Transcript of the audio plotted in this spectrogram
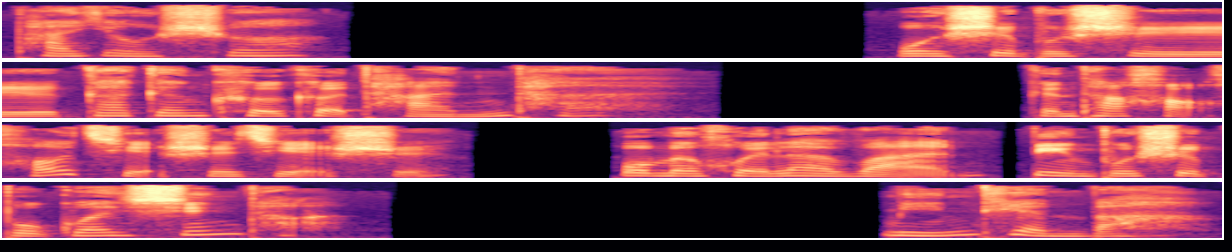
他又说：“我是不是该跟可可谈谈，跟他好好解释解释，我们回来晚并不是不关心他。”明天吧，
